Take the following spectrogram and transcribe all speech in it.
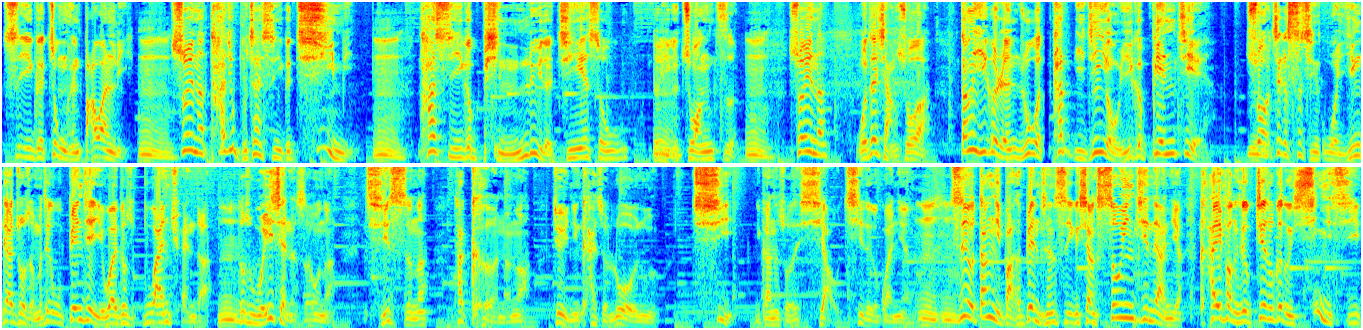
是一个纵横八万里，嗯，所以呢，它就不再是一个器皿，嗯，它是一个频率的接收的一个装置，嗯，所以呢，我在想说啊，当一个人如果他已经有一个边界。说这个事情我应该做什么？这个边界以外都是不安全的，嗯，都是危险的时候呢。其实呢，他可能啊就已经开始落入气，你刚才说的小气这个观念了。嗯嗯。只有当你把它变成是一个像收音机那样，你开放就接受各种信息，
